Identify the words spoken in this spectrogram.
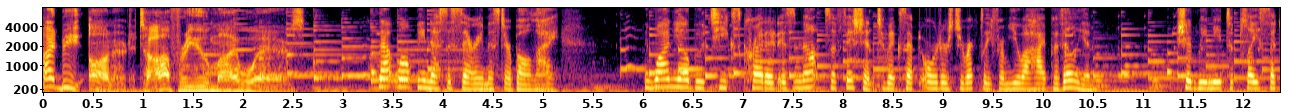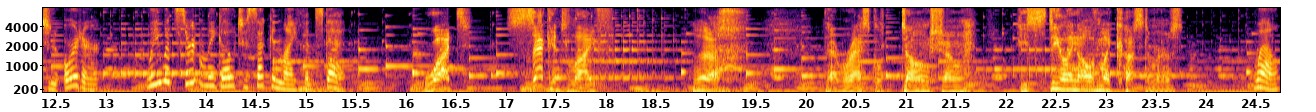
I'd be honored to offer you my wares. That won't be necessary, Mr. Bolai. Wanyou Boutique's credit is not sufficient to accept orders directly from Yuehai Pavilion. Should we need to place such an order, we would certainly go to Second Life instead. What? Second Life? Ugh. That rascal Dongsheng. He's stealing all of my customers. Well,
